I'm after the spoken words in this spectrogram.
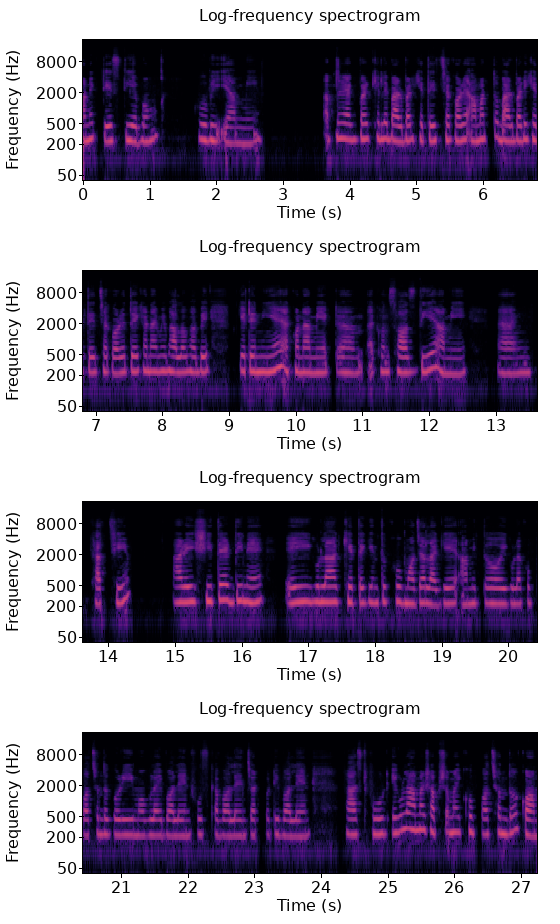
অনেক টেস্টি এবং খুবই ইয়াম্মি আপনারা একবার খেলে বারবার খেতে ইচ্ছা করে, আমার তো বারবারই খেতে ইচ্ছা করে। তো এখানে আমি ভালোভাবে কেটে নিয়ে এখন আমি একটা, এখন সস দিয়ে আমি খাচ্ছি। আর এই শীতের দিনে এইগুলা খেতে কিন্তু খুব মজা লাগে। আমি তো এইগুলা খুব পছন্দ করি। মোগলাই বলেন, ফুচকা বলেন, চটপটি বলেন ফাস্ট ফুড এগুলো আমার সবসময় খুব পছন্দ, কম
